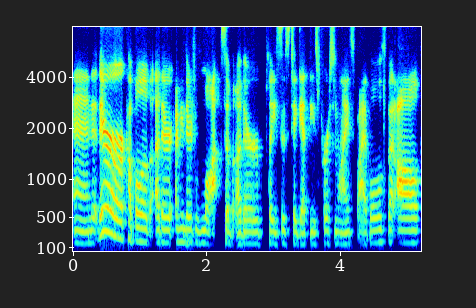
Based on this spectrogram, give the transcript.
And there are a couple of other, I mean, there's lots of other places to get these personalized Bibles, but I'll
